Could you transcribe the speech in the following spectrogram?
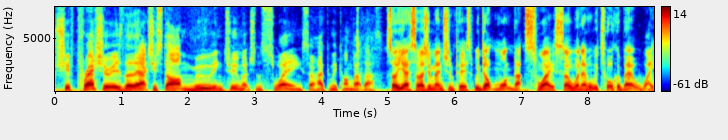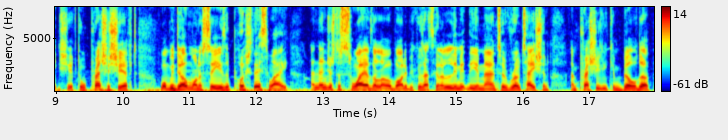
shift pressure is that they actually start moving too much and swaying. So how can we combat that? So yeah, so as you mentioned, Piers, we don't want that sway. So whenever we talk about weight shift or pressure shift, what we don't want to see is a push this way and then just a sway of the lower body because that's going to limit the amount of rotation and pressure you can build up.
